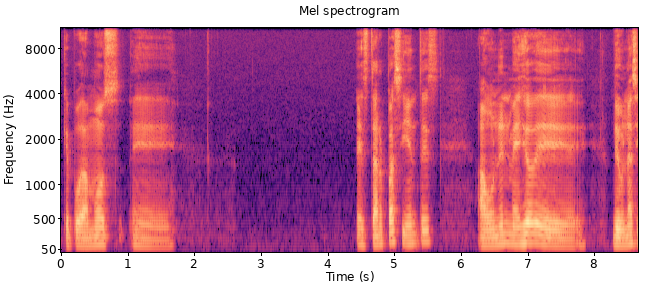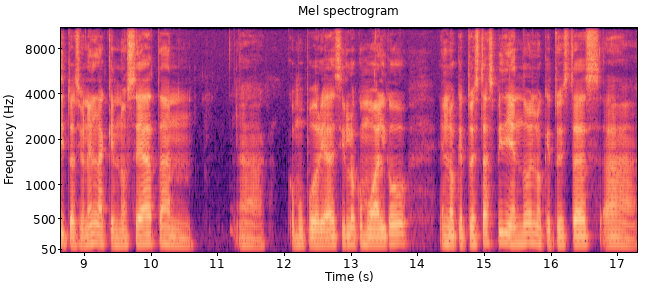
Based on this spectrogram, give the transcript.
que podamos eh, estar pacientes aún en medio de, de, una situación en la que no sea tan, uh, ¿cómo podría decirlo? Como algo en lo que tú estás pidiendo, en lo que tú estás uh,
